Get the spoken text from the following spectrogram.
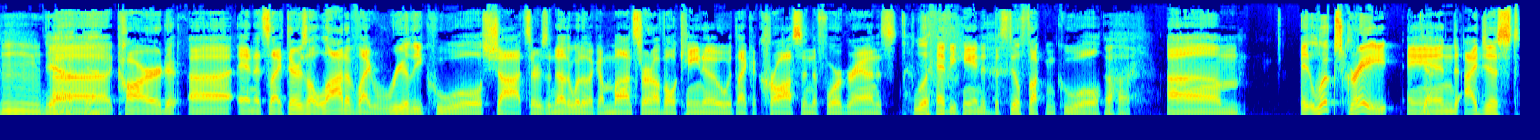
yeah, uh, card uh, and it's like there's a lot of like really cool shots. There's another one of like a monster on a volcano with like a cross in the foreground. It's a little heavy handed but still fucking cool. Uh-huh. um it looks great and i just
